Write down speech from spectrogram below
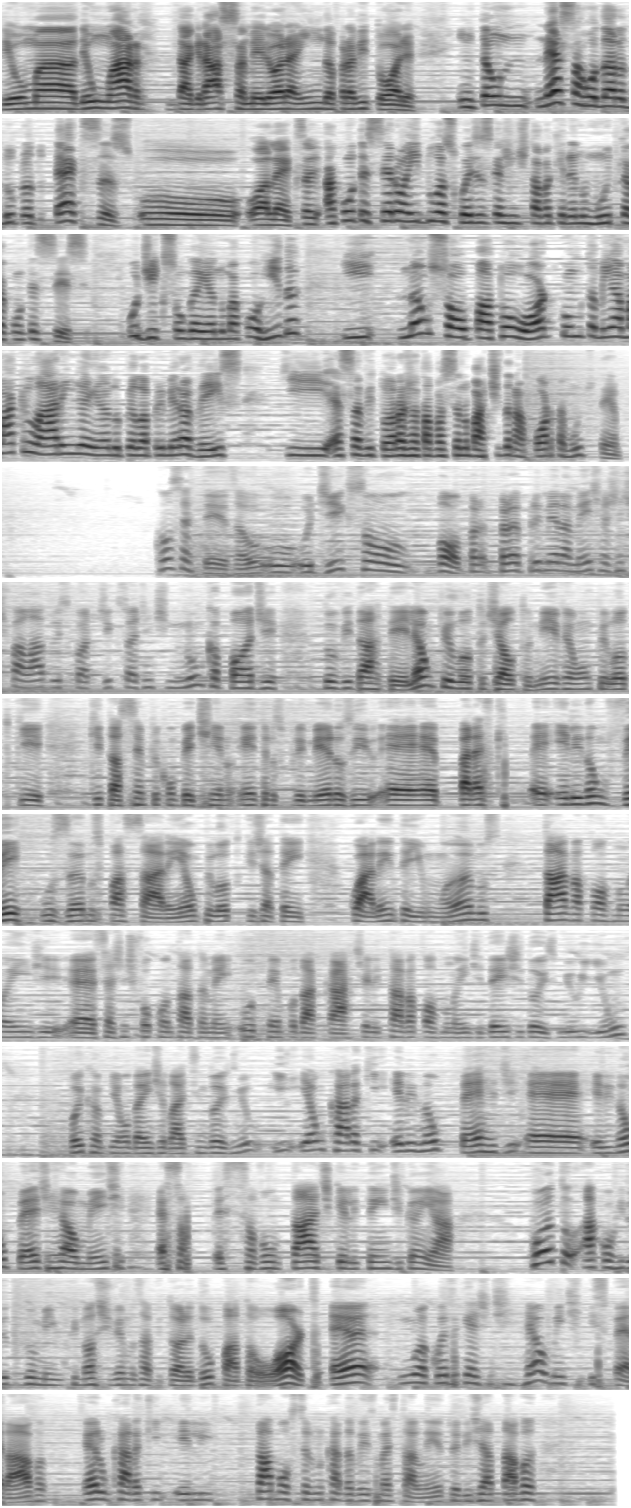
deu uma deu um ar da graça melhor ainda para a vitória. Então, nessa rodada dupla do Texas, o, o Alex, aconteceram aí duas coisas que a gente estava querendo muito que acontecesse. O Dixon ganhando uma corrida e não só o Pato Ward, como também a McLaren ganhando pela primeira vez, que essa vitória já estava sendo batida na porta há muito tempo. Com certeza. O, o, o Dixon, bom, pra, pra, primeiramente a gente falar do Scott Dixon, a gente nunca pode duvidar dele. É um piloto de alto nível, um piloto que, que tá sempre competindo entre os primeiros e é, é parece que é, ele não vê os anos passarem. É um piloto que já tem 41 anos, tá na Fórmula Indy, é, se a gente for contar também o tempo da kart, ele tá na Fórmula Indy desde 2001 foi campeão da Indy Lights em 2000 e, é um cara que ele não perde, é, ele não perde realmente essa, essa vontade que ele tem de ganhar. Quanto à corrida do domingo, que nós tivemos a vitória do Pato Ward, é uma coisa que a gente realmente esperava. Era um cara que ele tá mostrando cada vez mais talento, ele já tava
